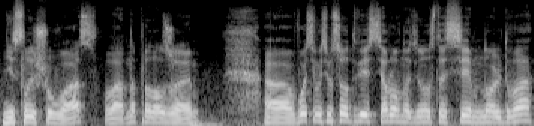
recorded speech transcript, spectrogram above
Не слышу вас. Ладно, продолжаем. 8 800 200 ровно 9702.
